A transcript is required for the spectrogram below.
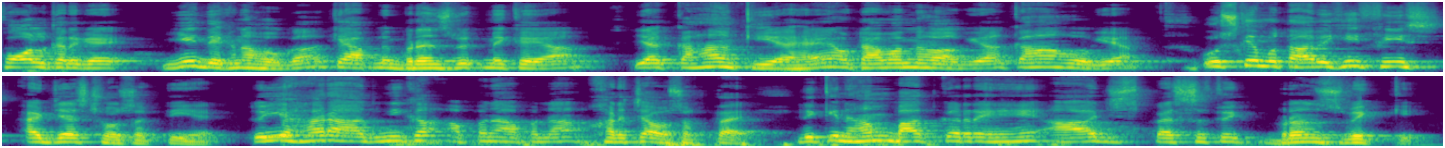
फॉल कर गए, ये देखना होगा कि आपने ब्रंसविक में किया, या कहाँ किया है ओटावा में हो गया, कहाँ हो गया, उसके मुताबिक ही फ़ीस एडजस्ट हो सकती है। तो ये हर आदमी का अपना अपना खर्चा हो सकता है। लेकिन हम बात कर रहे हैं आज स्पेसिफिक ब्रंसविक की।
